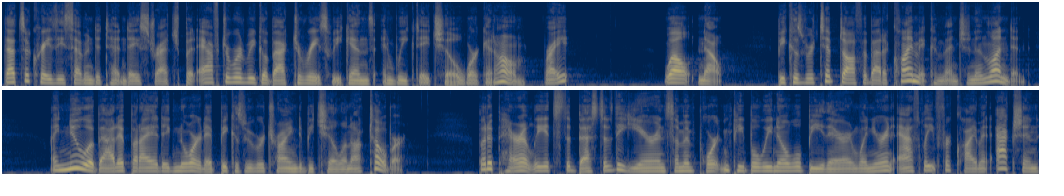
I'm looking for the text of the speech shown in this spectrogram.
that's a crazy seven to 10 day stretch, but afterward we go back to race weekends and weekday chill work at home, right? Well, no, because we're tipped off about a climate convention in London. I knew about it, but I had ignored it because we were trying to be chill in October. But apparently it's the best of the year and some important people we know will be there. And when you're an athlete for climate action,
